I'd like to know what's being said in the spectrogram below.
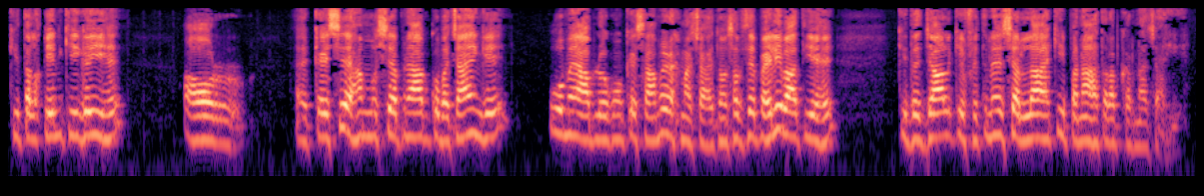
کی تلقین کی گئی ہے اور کیسے ہم اس سے اپنے آپ کو بچائیں گے، وہ میں آپ لوگوں کے سامنے رکھنا چاہتا ہوں۔ سب سے پہلی بات یہ ہے کہ دجال کے فتنے سے اللہ کی پناہ طلب کرنا چاہیے۔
